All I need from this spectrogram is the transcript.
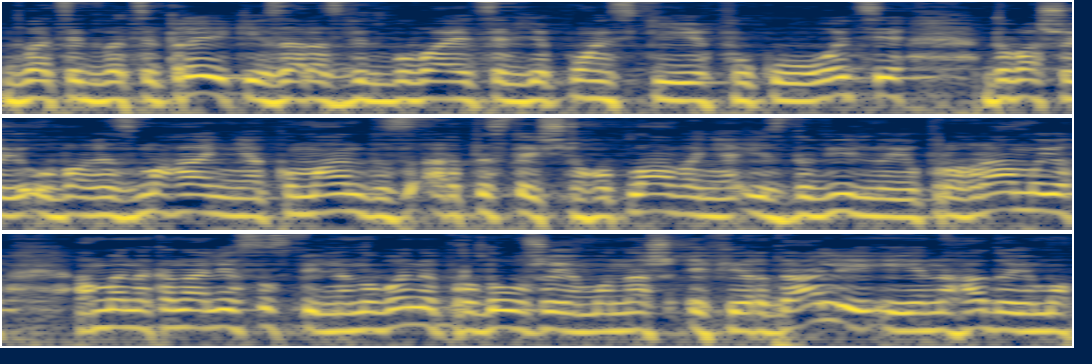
2023, який зараз відбувається в японській Фукуоці. До вашої уваги змагання команд з артистичного плавання із довільною програмою. А ми на каналі Суспільне новини продовжуємо наш ефір далі і нагадуємо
